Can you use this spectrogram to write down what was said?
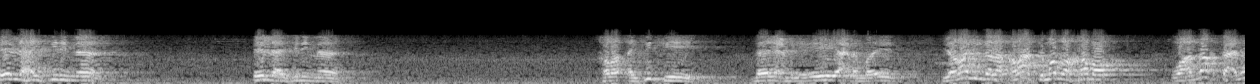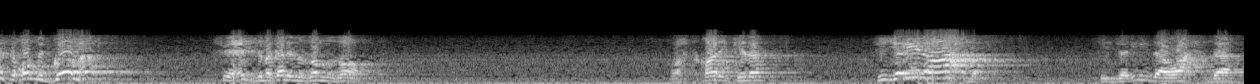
إيه اللي هيفيد الناس؟ إيه اللي هيفيد الناس؟ خلاص هيفيد في إيه؟ ده يعمل إيه؟ يعلم بقى إيه؟ يا راجل ده أنا قرأت مرة خبر وعلقت عليه في خطبه جمعه في عز مكان النظام نظام. رحت قارئ كده في جريدة واحدة. في جريدة واحدة.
